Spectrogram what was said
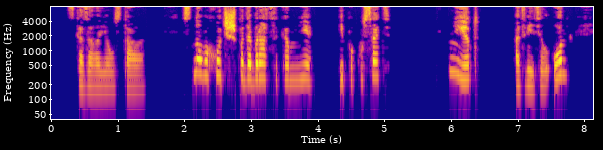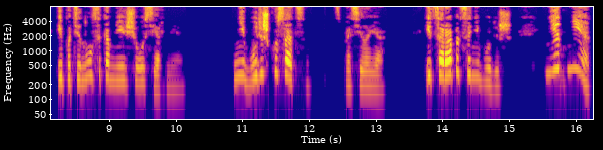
— сказала я устало, — «снова хочешь подобраться ко мне и покусать?» «Нет», — ответил он и потянулся ко мне еще усерднее. «Не будешь кусаться?» — спросила я. «И царапаться не будешь?» «Нет, нет!»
